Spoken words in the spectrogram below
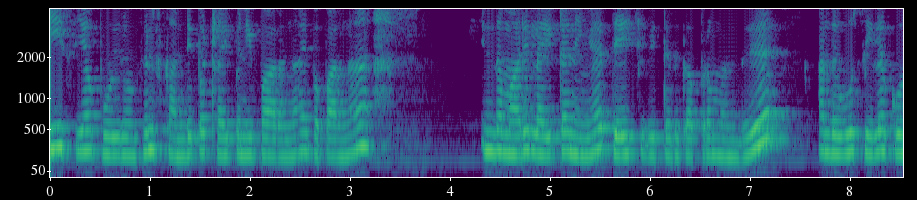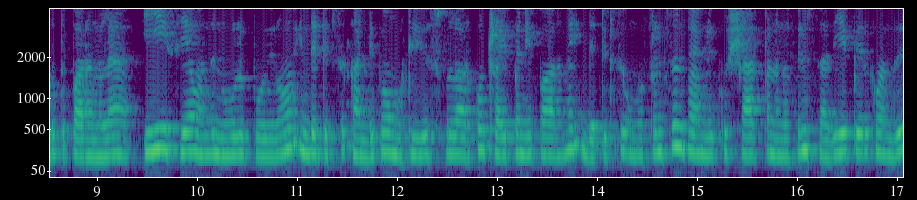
ஈஸியாக போயிடும். ஃப்ரெண்ட்ஸ் கண்டிப்பாக ட்ரை பண்ணி பாருங்கள் இப்போ பாருங்கள் இந்த மாதிரி லைட்டாக நீங்கள் தேய்ச்சி விட்டதுக்கப்புறம் வந்து அந்த ஊசியில் கொடுத்து பாருங்களேன். ஈஸியாக வந்து நூல் போயிடும் இந்த டிப்ஸு கண்டிப்பாக உங்களுக்கு யூஸ்ஃபுல்லாக இருக்கும். ட்ரை பண்ணி பாருங்கள் இந்த டிப்ஸு உங்கள் ஃப்ரெண்ட்ஸ் அண்ட் ஃபேமிலிக்கும் ஷேர் பண்ணுங்கள் ஃப்ரெண்ட்ஸ் நிறைய பேருக்கு வந்து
